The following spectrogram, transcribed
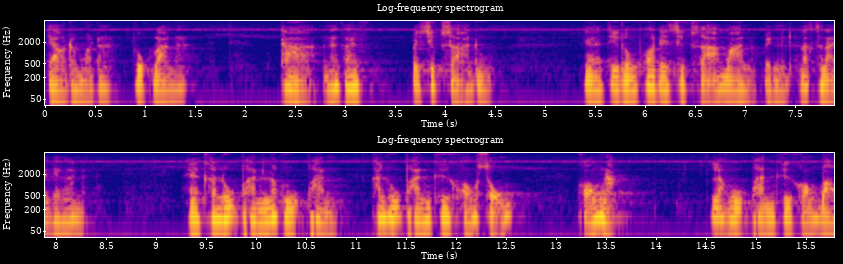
เจ้าทั้งหมดนะทุกหลานนะถ้านะก็ให้ไปศึกษาดูที่หลวงพ่อได้ศึกษามาเป็นลักษณะอย่างนั้นคลุพันละหุพันคลุพันคือของสงของหนักละหุพันคือของเบา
